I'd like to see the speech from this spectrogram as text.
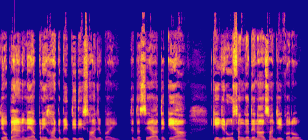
ਤੇ ਉਹ ਭੈਣ ਨੇ ਆਪਣੀ ਹੱਡ ਬੀਤੀ ਦੀ ਸਾਂਝ ਪਾਈ ਤੇ ਦੱਸਿਆ ਤੇ ਕਿਹਾ ਕਿ ਜਰੂਰ ਸੰਗਤ ਦੇ ਨਾਲ ਸਾਂਝੀ ਕਰੋ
